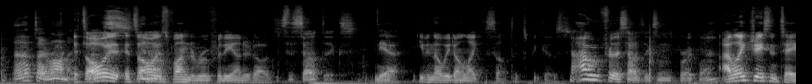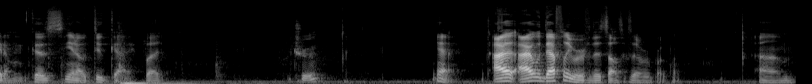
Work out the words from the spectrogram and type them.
And that's ironic. it's always it's you know, always fun to root for the underdogs. it's the Celtics. Yeah, even though we don't like the Celtics because No, I root for the Celtics in Brooklyn. I like Jayson Tatum because you know Duke guy, but True. Yeah, I I would definitely root for the Celtics over Brooklyn. Um,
